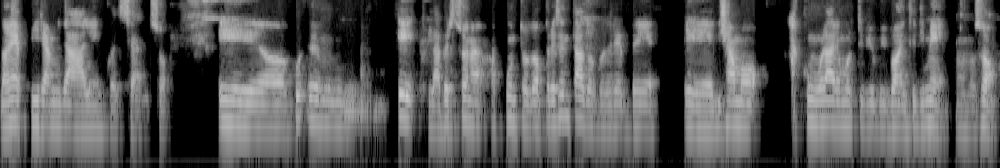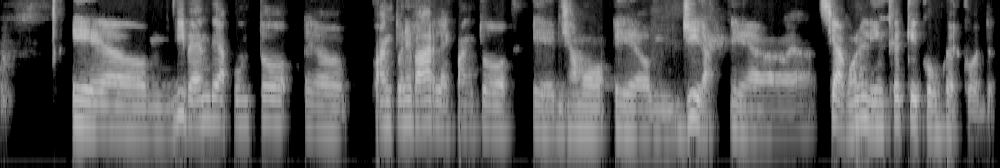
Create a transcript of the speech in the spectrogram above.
non è piramidale in quel senso. E, uh, um, e la persona appunto che ho presentato potrebbe, eh, diciamo, accumulare molti più B-point di me, non lo so. E uh, dipende appunto uh, quanto ne parla e quanto eh, diciamo eh, um, gira eh, sia con il link che con quel code.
